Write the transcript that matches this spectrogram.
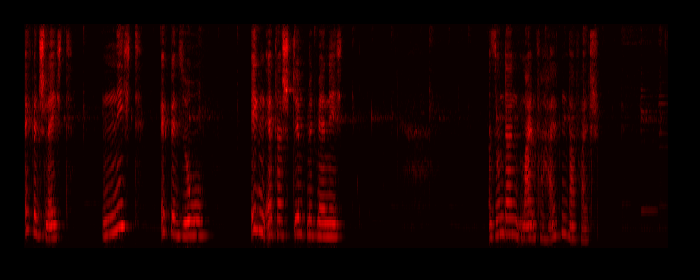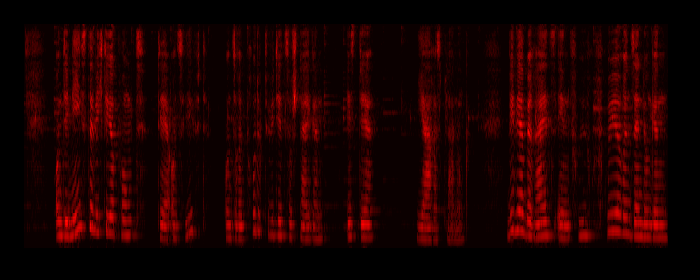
ich bin schlecht, nicht, ich bin so, irgendetwas stimmt mit mir nicht, sondern mein Verhalten war falsch. Und der nächste wichtige Punkt, der uns hilft, unsere Produktivität zu steigern, ist der Jahresplanung. Wie wir bereits in frü früheren Sendungen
